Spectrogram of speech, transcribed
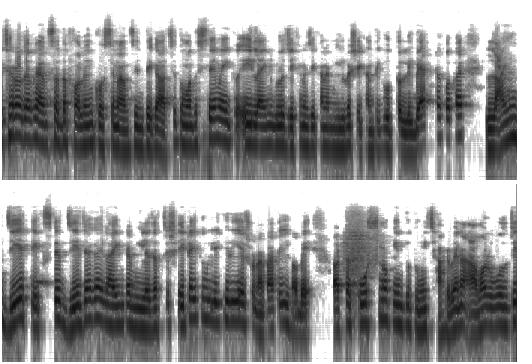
এছাড়াও দেখো answer the following question unseen থেকে আছে। তোমাদের সেম এই এই লাইনগুলো যেখানে যেখানে মিলবে সেখান থেকে উত্তর লিখবে। একটা কথায় লাইন যে টেক্সটের যে জায়গায় লাইনটা মিলে যাচ্ছে সেটাই তুমি লিখে দিয়ে এসো না, তাতেই হবে। অর্থাৎ প্রশ্ন কিন্তু তুমি ছাড়বে না। আবারও বলছি,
